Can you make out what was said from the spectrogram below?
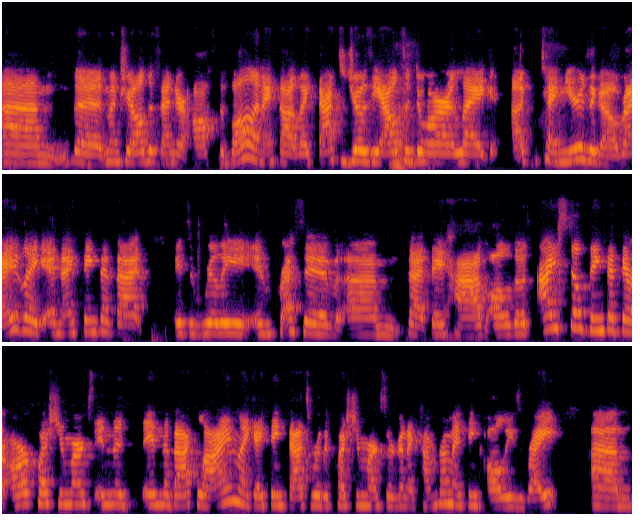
um, the Montreal defender off the ball, and I thought like that's Jozy Altidore like uh, ten years ago, right? Like, and I think that that it's really impressive um, that they have all of those. I still think that there are question marks in the in the back line. Like I think that's where the question marks are going to come from. I think Ollie's right. Um,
